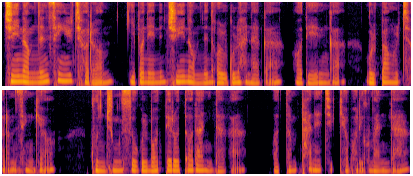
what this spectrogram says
주인 없는 생일처럼 이번에는 주인 없는 얼굴 하나가 어디엔가 물방울처럼 생겨 군중 속을 멋대로 떠다니다가 어떤 판에 찍혀버리고 만다.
